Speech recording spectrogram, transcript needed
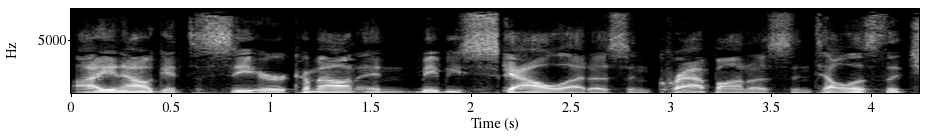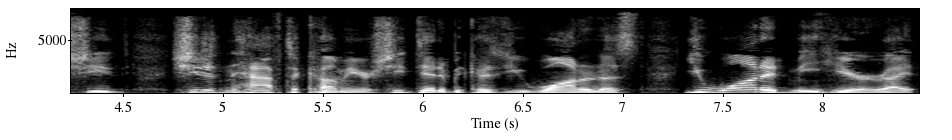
I now get to see her come out and maybe scowl at us and crap on us and tell us that she she didn't have to come here she did it because you wanted us, you wanted me here, right?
